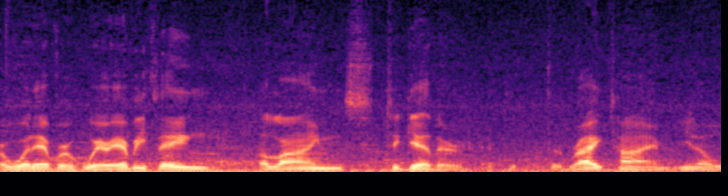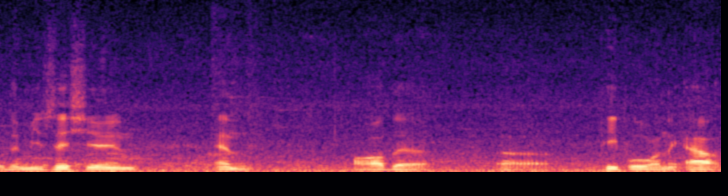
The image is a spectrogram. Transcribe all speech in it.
or whatever, where everything aligns together at the, the right time. You know, the musician and all the uh, people on the out,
